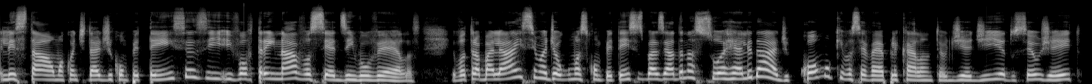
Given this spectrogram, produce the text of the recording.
listar uma quantidade de competências e, e vou treinar você a desenvolver elas. Eu vou trabalhar em cima de algumas competências baseada na sua realidade. Como que você vai aplicar ela no teu dia a dia, do seu jeito.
